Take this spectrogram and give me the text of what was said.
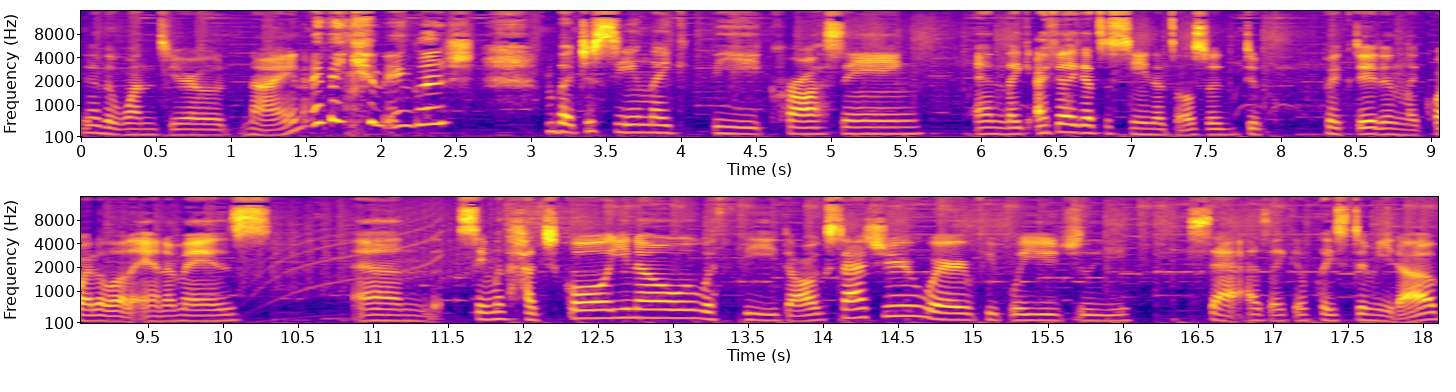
you know, the 109, I think in English. But just seeing like the crossing and like I feel like that's a scene that's also depicted in like quite a lot of animes. And same with Hachiko, you know, with the dog statue where people usually set as like a place to meet up.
